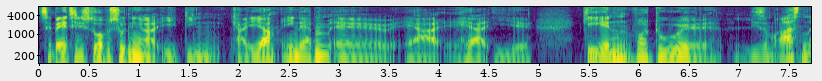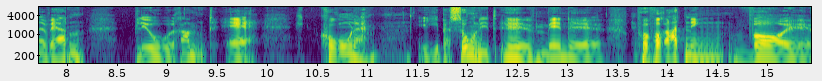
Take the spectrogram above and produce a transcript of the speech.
Tilbage til de store beslutninger i din karriere. En af dem øh, er her i øh, GN, hvor du, øh, ligesom resten af verden, blev ramt af corona. Ikke personligt, øh, men øh, på forretningen, hvor øh,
